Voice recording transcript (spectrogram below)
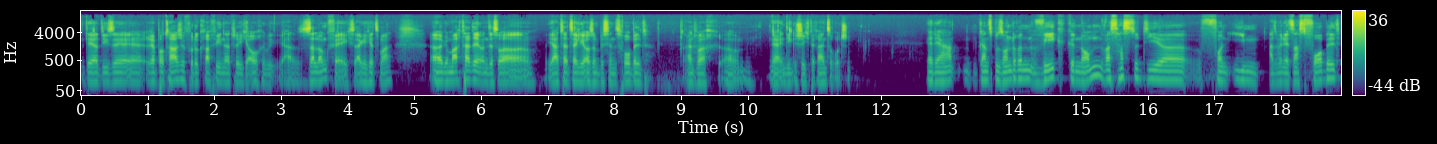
der diese Reportagefotografie natürlich auch ja, salonfähig, sage ich jetzt mal, äh, gemacht hatte. Und das war ja tatsächlich auch so ein bisschen das Vorbild, einfach ähm, ja, in die Geschichte reinzurutschen. Ja, der hat einen ganz besonderen Weg genommen. Was hast du dir von ihm, also wenn du jetzt sagst Vorbild,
